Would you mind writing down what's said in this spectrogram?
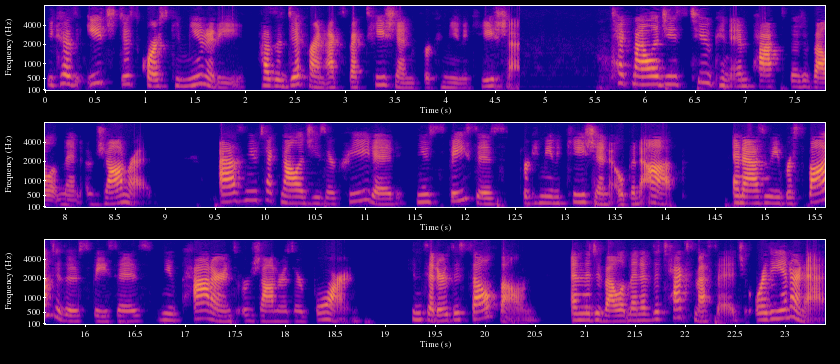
because each discourse community has a different expectation for communication. Technologies too can impact the development of genres. As new technologies are created, new spaces for communication open up. And as we respond to those spaces, new patterns or genres are born. Consider the cell phone and the development of the text message or the internet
